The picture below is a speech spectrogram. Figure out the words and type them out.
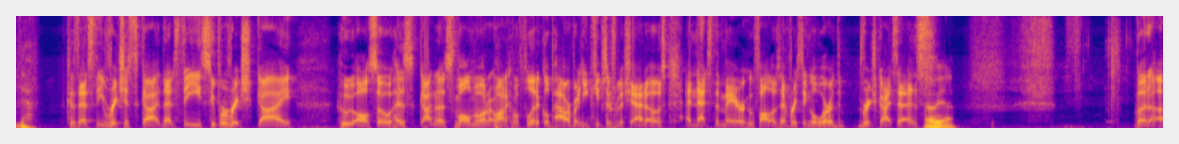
Yeah. Because that's the richest guy. That's the super rich guy who also has gotten a small modicum of political power, but he keeps it from the shadows. And that's the mayor who follows every single word the rich guy says. Oh yeah. But uh,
